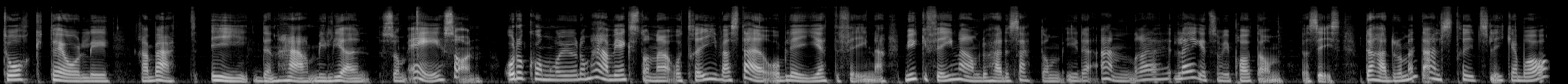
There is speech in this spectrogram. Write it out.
torktålig rabatt i den här miljön som är sån. Och då kommer ju de här växterna att trivas där och bli jättefina. Mycket finare om du hade satt dem i det andra läget som vi pratade om precis. Där hade de inte alls trivts lika bra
